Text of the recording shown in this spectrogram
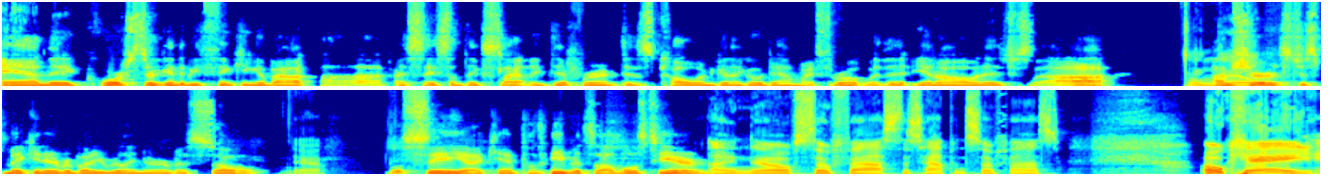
And they, of course, they're going to be thinking about ah, if I say something slightly different, is Cohen going to go down my throat with it? You know, and it's just ah, I'm sure it's just making everybody really nervous. So Yeah. we'll see. I can't believe it's almost here. I know. So fast. This happened so fast. Okay.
